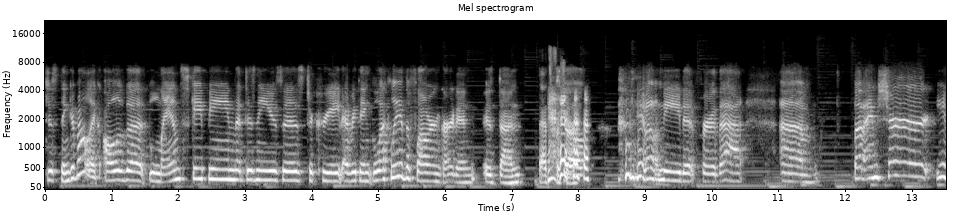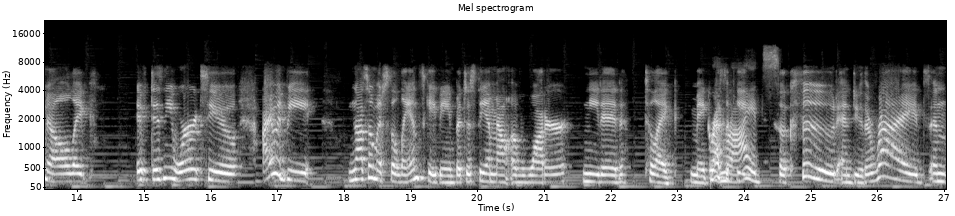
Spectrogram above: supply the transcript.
just think about like all of the landscaping that Disney uses to create everything. Luckily, the flower and garden is done That's for sure. they don't need it for that. Um, but I'm sure, you know, like if Disney were to, I would be not so much the landscaping, but just the amount of water needed to like make Run recipes, rides. cook food, and do the rides. And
